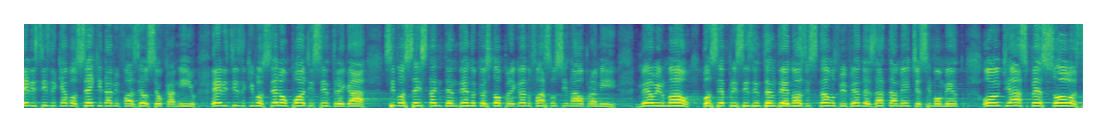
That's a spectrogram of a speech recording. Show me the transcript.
eles dizem que é você que deve fazer o seu caminho, eles dizem que você não pode se entregar. Se você está entendendo o que eu estou pregando, faça um sinal para mim, meu irmão. Você precisa entender, nós estamos vivendo exatamente esse momento onde as pessoas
